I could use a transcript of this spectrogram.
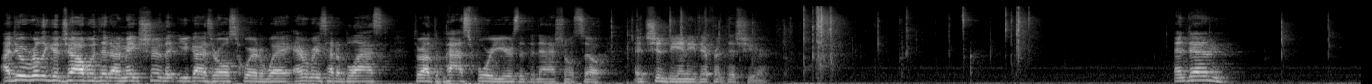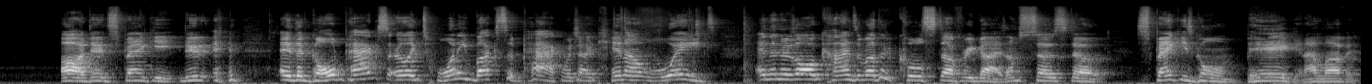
I do a really good job with it. I make sure that you guys are all squared away. Everybody's had a blast throughout the past four years at the National, so it shouldn't be any different this year. And then, oh, dude, Spanky, dude, hey, the gold packs are like 20 bucks a pack, which I cannot wait. And then there's all kinds of other cool stuff for you guys. I'm so stoked. Spanky's going big, and I love it.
